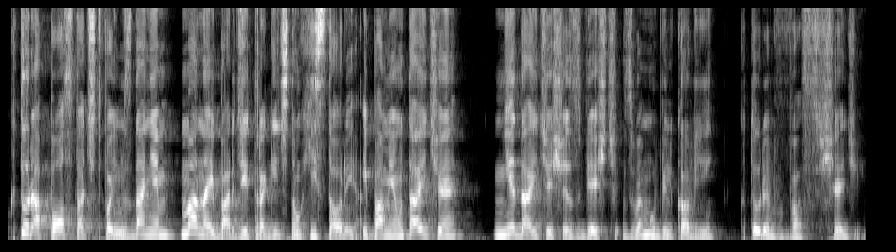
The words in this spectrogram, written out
która postać twoim zdaniem ma najbardziej tragiczną historię. I pamiętajcie, nie dajcie się zwieść złemu wilkowi, który w was siedzi.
